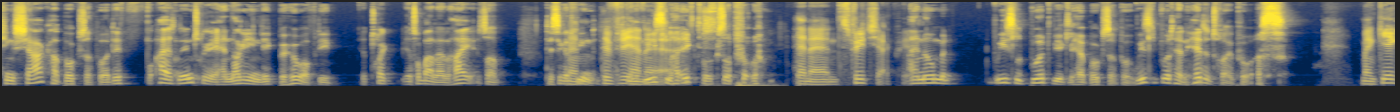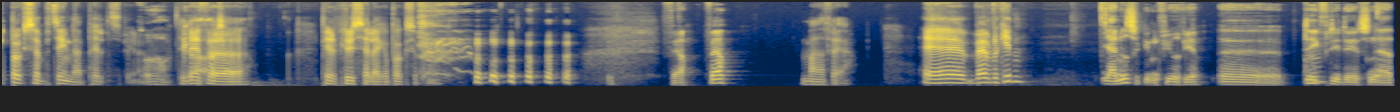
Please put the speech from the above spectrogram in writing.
King Shark har bukser på, og det har jeg sådan en indtryk af, at han nok egentlig ikke behøver, fordi jeg tror, ikke, jeg tror bare, han er en hej, så det er sikkert men, fint. Det er fordi, men han Weasel er, har ikke bukser på. Han er en street shark. Peter. I know, men Weasel burde virkelig have bukser på. Weasel burde have en hættetrøje på os. Man giver ikke bukser på ting, der er pels, Peter. Oh, det er derfor, Peter Plys heller ikke har bukser på. fair. Fair. Meget fair. Uh, hvad vil du give den? Jeg er nødt til at give den 4 ud af 4. Uh, det er mm. ikke fordi, det er sådan er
